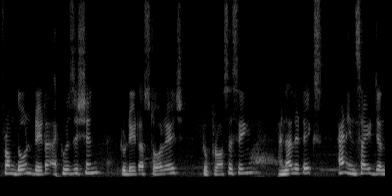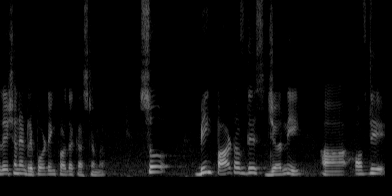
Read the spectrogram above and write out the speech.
from drone data acquisition to data storage to processing, analytics, and insight generation and reporting for the customer. So, being part of this journey uh, of the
